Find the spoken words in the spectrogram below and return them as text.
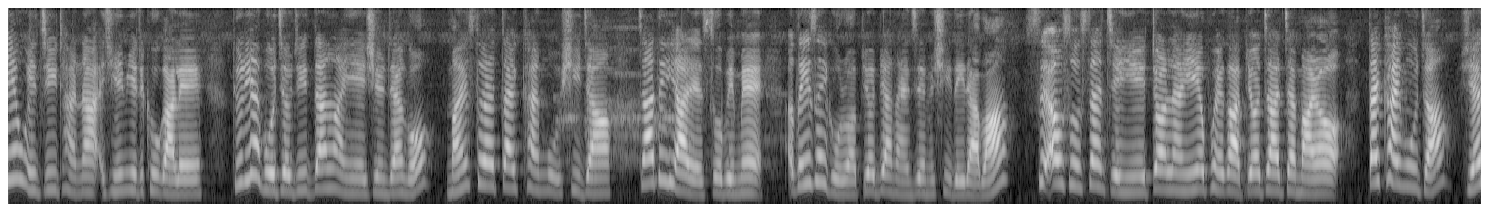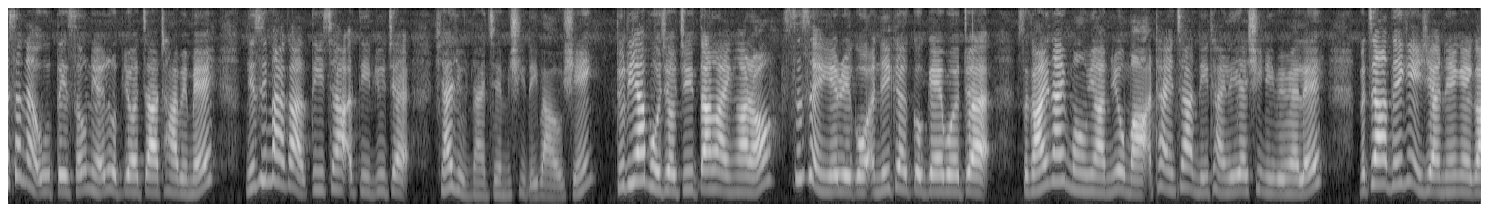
ရေးဝင်ကြီးဌာနအရင်းမြစ်တစ်ခုကလည်း ဒုတိယဗိုလ်ချုပ်ကြီးတန်းလိုင်ရဲ့ရင်တန်းကိုမိုင်းဆွဲတိုက်ခိုက်မှုရှိကြောင်းကြားသိရတယ်ဆိုပေမဲ့အသေးစိတ်ကိုတော့ပြောပြနိုင်ခြင်းမရှိသေးတာပါစစ်အုပ်စုစန့်ကျင်ရေးတော်လှန်ရေးအဖွဲ့ကပြောကြားချက်မှာတော့တိုက်ခိုက်မှုကြောင့်ရဲစနဦးသေဆုံးတယ်လို့ပြောကြားထားပေမဲ့မြစည်းမကတီချာအတီးပြုချက်ရယူနိုင်ခြင်းမရှိသေးပါဘူးရှင်ဒုတိယဗိုလ်ချုပ်ကြီးတန်းလိုင်ကတော့စစ်စင်ရေးတွေကိုအနိကကုတ်ကဲပွဲအတွက် စကိုင်းတိုင်းမုံရမြို့မှာအထိုင်ချနေထိုင်လျက်ရှိနေပေမဲ့လည်းမကြသေးခင်ရန်နေငယ်က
